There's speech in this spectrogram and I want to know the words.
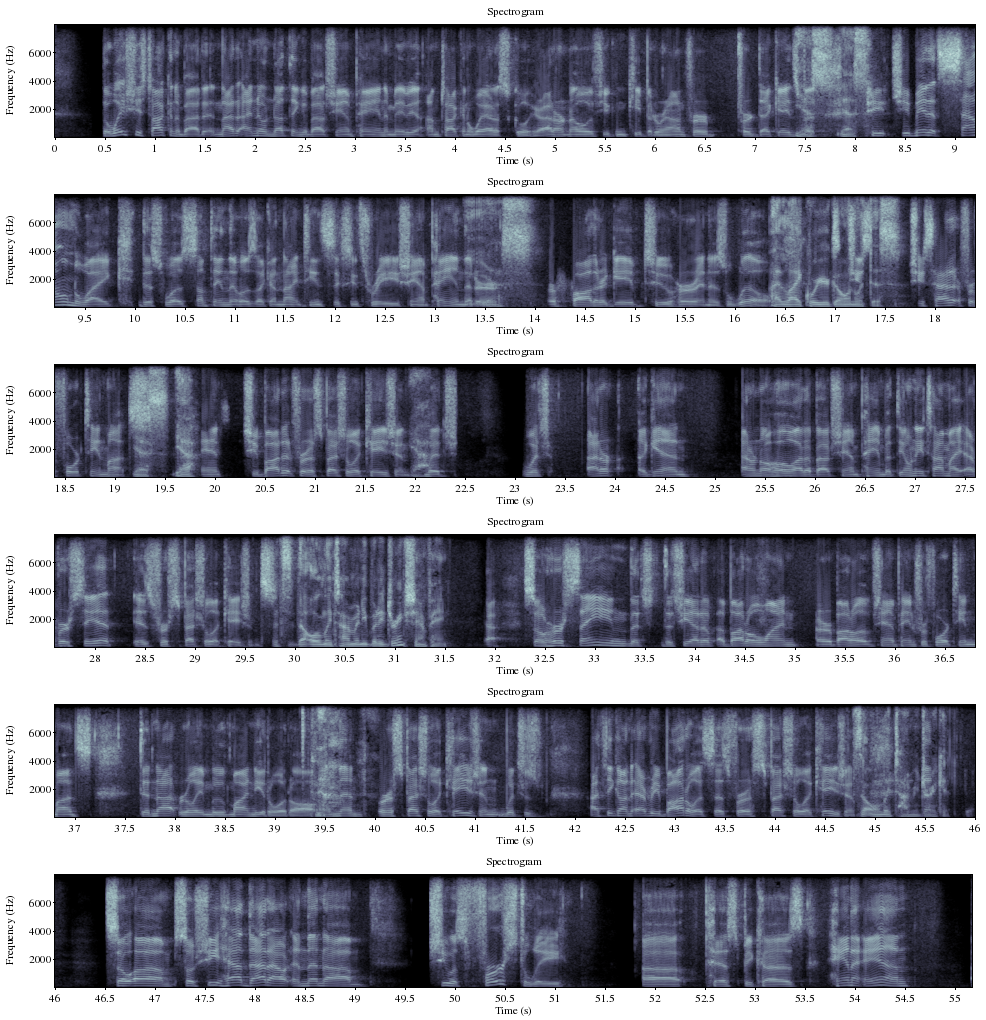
the way she's talking about it, and I, I know nothing about champagne, and maybe I'm talking way out of school here. I don't know if you can keep it around for for decades. Yes, but yes. She she made it sound like this was something that was like a 1963 champagne that her Yes. her father gave to her in his will. I like where you're going with this. She's had it for 14 months. Yes. Yeah. And she bought it for a special occasion, Yeah. which which I don't again, I don't know a whole lot about champagne, but the only time I ever see it is for special occasions. It's the only time anybody drinks champagne. Yeah. So her saying that sh- that she had a, a bottle of wine or a bottle of champagne for 14 months did not really move my needle at all. And then for a special occasion, which is I think on every bottle it says for a special occasion. It's the only time you drink it. So um so she had that out and then um she was firstly uh pissed because Hannah Ann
